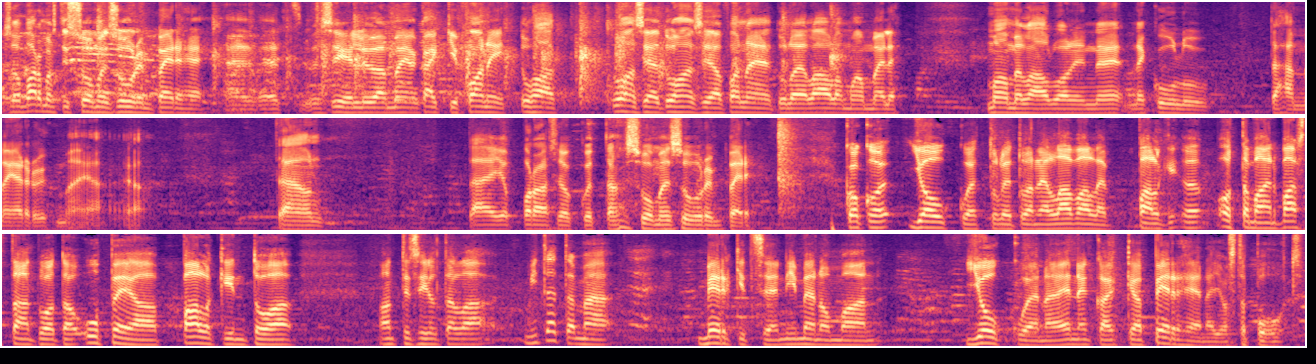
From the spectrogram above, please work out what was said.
se on varmasti Suomen suurin perhe. Et, et siihen lyö meidän kaikki fanit, tuhat, tuhansia ja tuhansia faneja tulee laulamaan meille maamme laulua, niin ne, ne kuuluu tähän meidän ryhmään. Ja, ja tämä on, tämä ei ole paras joukkue, tämä on Suomen suurin perhe. Koko joukkue tuli tuonne lavalle palki, ö, ottamaan vastaan tuota upeaa palkintoa. Antti Siltala, mitä tämä merkitsee nimenomaan joukkueena ja ennen kaikkea perheenä, josta puhut?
